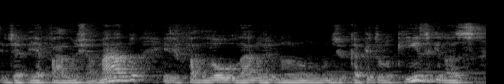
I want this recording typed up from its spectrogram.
Ele já havia falado no chamado, ele falou lá no, no, no capítulo 15, que nós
